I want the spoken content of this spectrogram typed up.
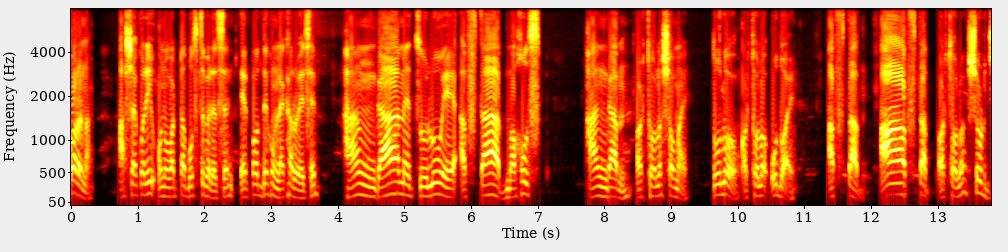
করো না। আশা করি অনুবাদটা বুঝতে পেরেছেন। এরপর দেখুন লেখা রয়েছে, হাঙ্গামে চুলু এ আফতাব মহুস হাঙ্গাম অর্থ হলো সময়, তুলো অর্থ হলো উদয়। আফতাব আফতাব অর্থ হলো সূর্য।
